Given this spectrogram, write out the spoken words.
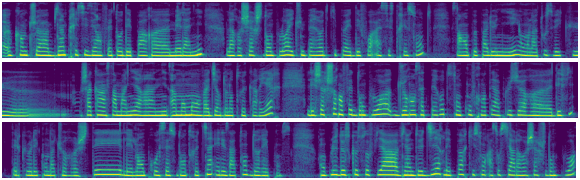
euh, Comme tu as bien précisé en fait au départ, euh, Mélanie, la recherche d'emploi est une période qui peut être des fois assez stressante. Ça, on ne peut pas le nier. On l'a tous vécu, euh, chacun à sa manière, à un, un, moment, on va dire, de notre carrière. Les chercheurs en fait d'emploi, durant cette période, sont confrontés à plusieurs défis tels que les candidatures rejetées, les lents process d'entretien et les attentes de réponse. En plus de ce que Sophia vient de dire, les peurs qui sont associées à la recherche d'emploi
